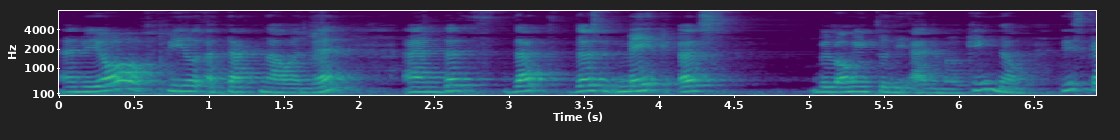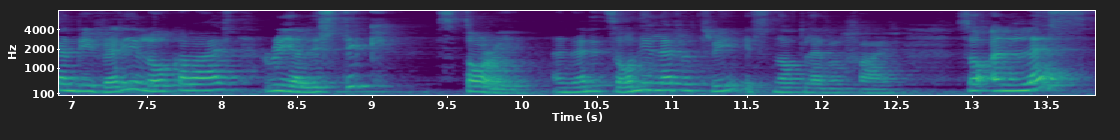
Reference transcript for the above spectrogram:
and we all feel attacked now and then, and that's, that doesn't make us belonging to the animal kingdom. This can be very localized, realistic story, and then it's only level 3, it's not level 5. So unless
